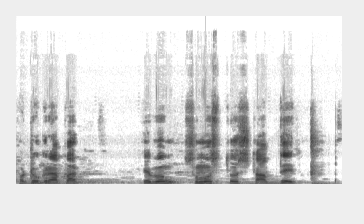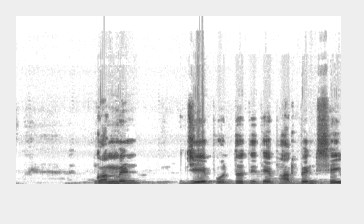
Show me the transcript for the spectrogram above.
ফটোগ্রাফার এবং সমস্ত স্টাফদের। গভর্নমেন্ট যে পদ্ধতিতে ভাববেন, সেই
